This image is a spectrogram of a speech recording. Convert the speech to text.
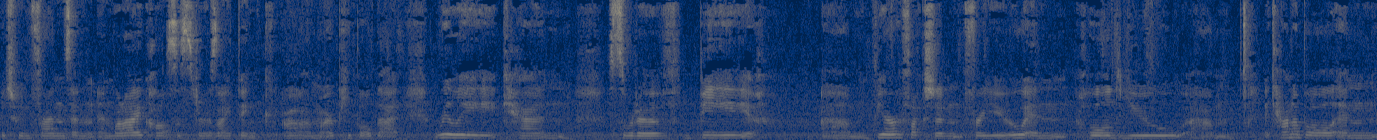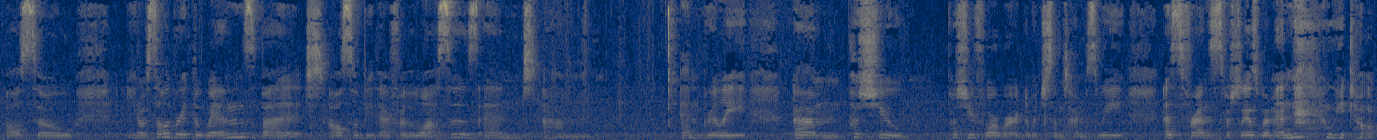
between friends and, and what I call sisters, I think, um, are people that really can sort of be um, be a reflection for you and hold you um, accountable and also you know celebrate the wins but also be there for the losses and um, and really um, push you push you forward which sometimes we as friends especially as women we don't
